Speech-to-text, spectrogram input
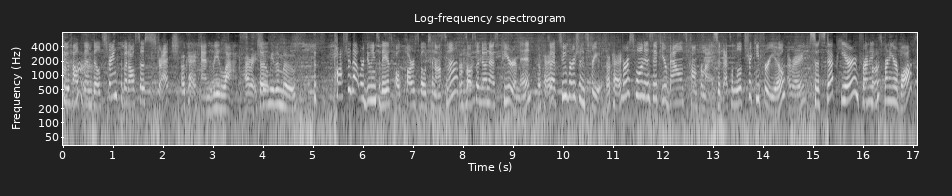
to help Uh-huh. them build strength, but also stretch Okay. and relax. All right, So show me the move. The posture that we're doing today is called Parsvottanasana. It's also known as pyramid. Uh-huh. Okay. So I have two versions for you. Okay. First one is if you're balance compromised. If that's a little tricky for you. All right. So step here in front of, in front of your blocks,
